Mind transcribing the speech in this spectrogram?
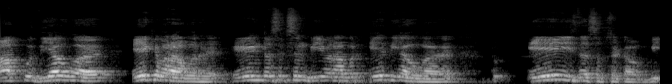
आपको दिया हुआ है ए के बराबर है ए इंटरसेक्शन बी बराबर ए दिया हुआ है तो A is the subset of B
